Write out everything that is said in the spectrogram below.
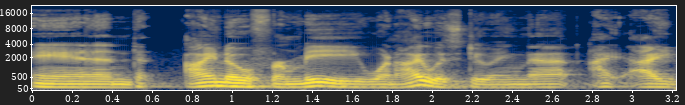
And I know for me, when I was doing that, I, I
